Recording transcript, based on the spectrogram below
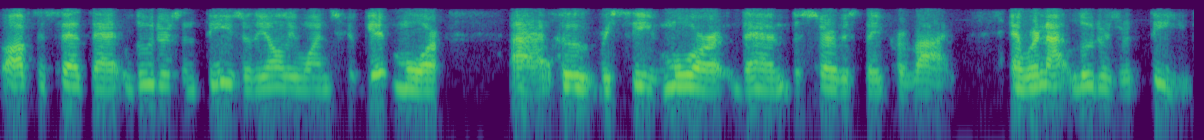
often said that looters and thieves are the only ones who get more, uh, who receive more than the service they provide. And we're not looters or thieves.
